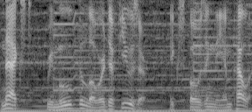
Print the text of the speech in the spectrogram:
Next, remove the lower diffuser, exposing the impeller.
